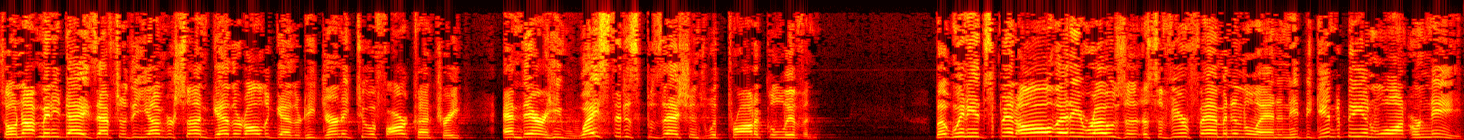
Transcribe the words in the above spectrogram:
So not many days after the younger son gathered all together, he journeyed to a far country, and there he wasted his possessions with prodigal living. But when he had spent all that, he rose a, a severe famine in the land, and he began to be in want or need.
